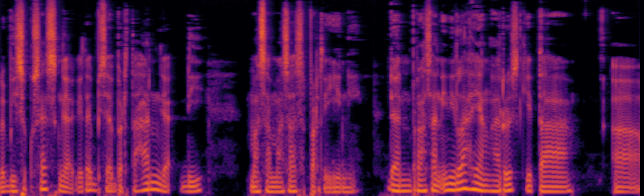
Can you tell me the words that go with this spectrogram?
lebih sukses enggak, kita bisa bertahan enggak di masa-masa seperti ini. Dan perasaan inilah yang harus kita uh,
